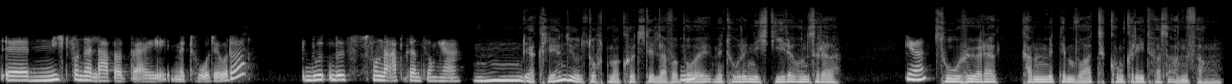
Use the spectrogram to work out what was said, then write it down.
äh, nicht von der Loverboy-Methode, oder? Nur das von der Abgrenzung her. Hm, erklären Sie uns doch mal kurz die Loverboy-Methode. Nicht jeder unserer ja. Zuhörer kann mit dem Wort konkret was anfangen.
